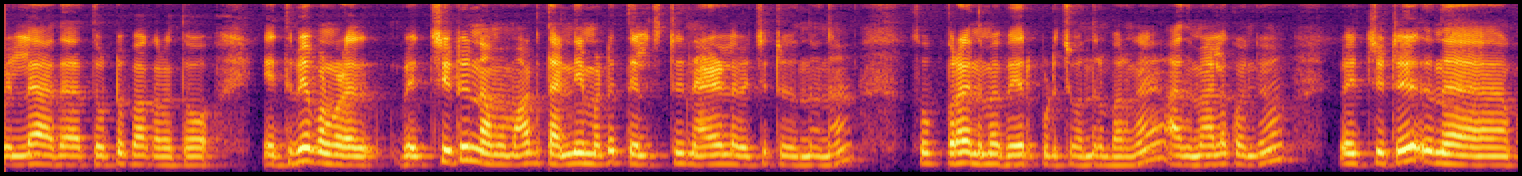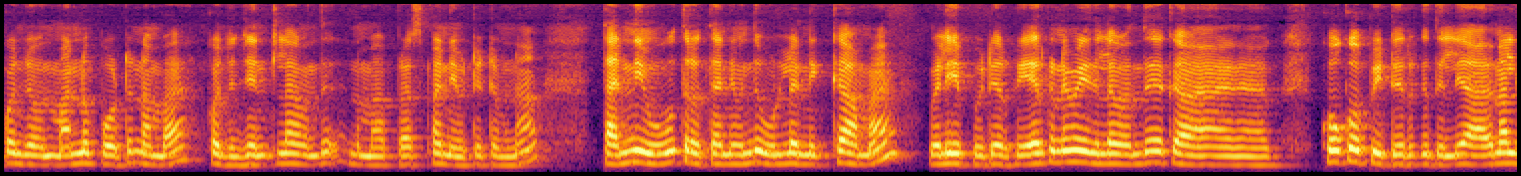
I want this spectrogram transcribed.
இல்லை அதை தொட்டு பார்க்குறதோ எதுவுமே பண்ணக்கூடாது வச்சுட்டு நம்ம மாட்டு தண்ணியை மட்டும் தெளிச்சுட்டு நிழலில் வச்சுட்டு இருந்தோம்னா சூப்பராக இந்த மாதிரி வேர் பிடிச்சி வந்துடும் பாருங்கள் அது மேலே கொஞ்சம் வச்சுட்டு இந்த கொஞ்சம் மண் போட்டு நம்ம கொஞ்சம் ஜென்டலாக வந்து நம்ம ப்ரெஸ் பண்ணி விட்டுட்டோம்னா தண்ணி ஊற்றுற தண்ணி வந்து உள்ளே நிற்காம வெளியே போயிட்டே இருக்கும். ஏற்கனவே இதில் வந்து க கோகோ பீட் இருக்குது இல்லையா? அதனால்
